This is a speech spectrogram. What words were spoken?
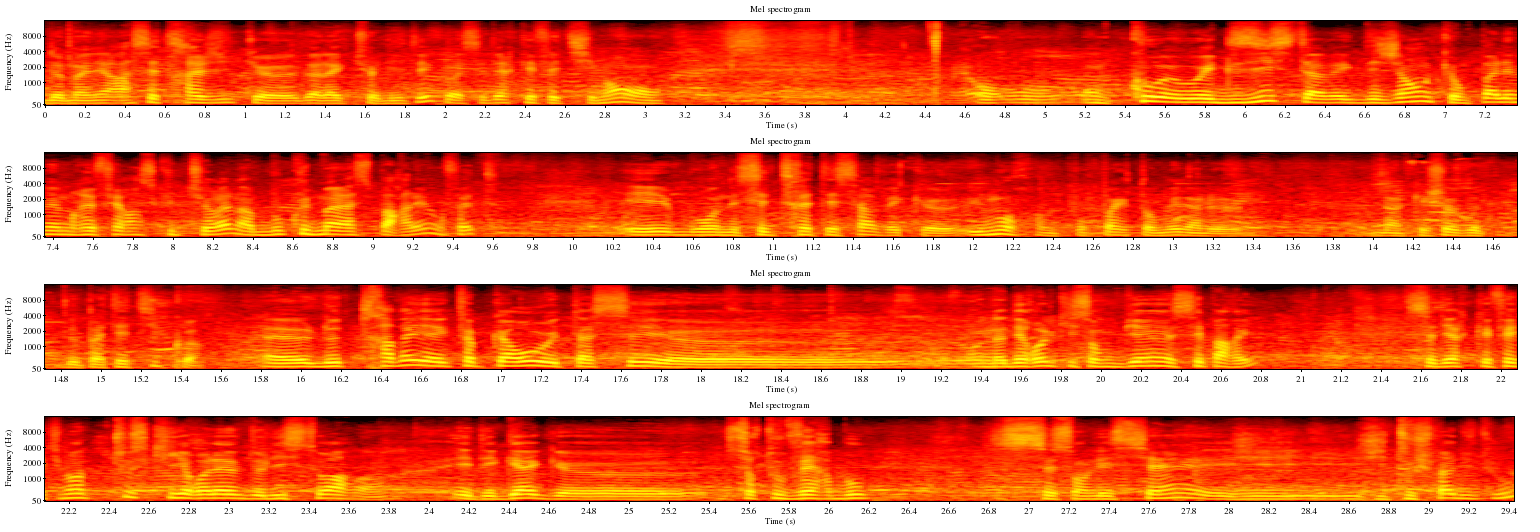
de manière assez tragique euh, dans l'actualité. C'est-à-dire qu'effectivement, on, coexiste avec des gens qui n'ont pas les mêmes références culturelles, on a beaucoup de mal à se parler en fait. Et bon, on essaie de traiter ça avec euh, humour pour pas tomber dans, quelque chose de, pathétique. Le travail avec Fab Caro est assez. on a des rôles qui sont bien séparés. C'est-à-dire qu'effectivement, tout ce qui relève de l'histoire hein, et des gags, surtout verbaux, ce sont les siens et j'y touche pas du tout.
